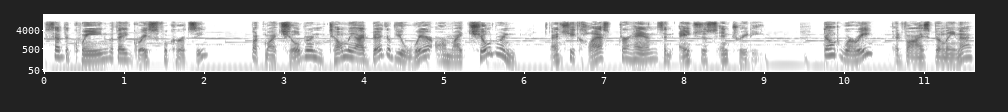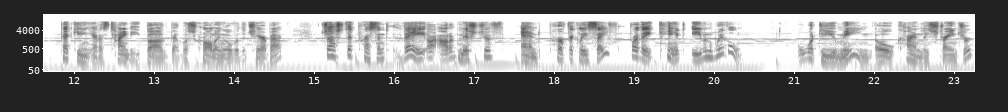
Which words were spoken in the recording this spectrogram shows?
said the Queen with a graceful curtsy. "But my children tell me, I beg of you, where are my children?" and she clasped her hands in anxious entreaty. "Don't worry," advised Billina, pecking at a tiny bug that was crawling over the chair back. "Just at present they are out of mischief, and perfectly safe, for they can't even wiggle." "What do you mean, oh kindly stranger?"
